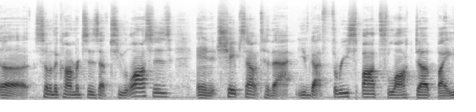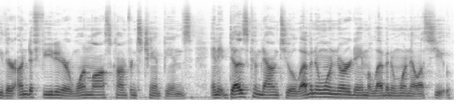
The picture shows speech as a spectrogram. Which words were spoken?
uh, some of the conferences have two losses and it shapes out to that. You've got three spots locked up by either undefeated or one loss conference champions and it does come down to 11 and 1 Notre Dame, 11 and 1 LSU.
